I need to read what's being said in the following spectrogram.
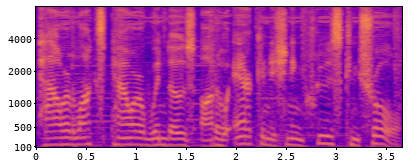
power locks power windows auto air conditioning cruise control,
